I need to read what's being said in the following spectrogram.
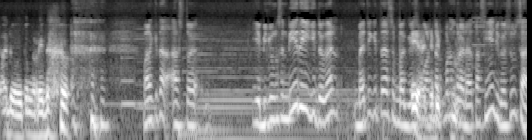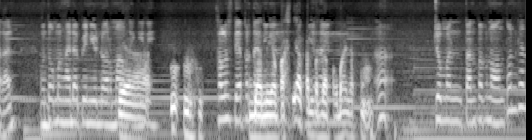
aduh itu ngeri tuh. Malah kita asto ya bingung sendiri gitu kan. Berarti kita sebagai Iya, supporter jadi- pun beradaptasinya juga susah kan untuk menghadapi new normal Ya. kayak gini. Kalau setiap dan pertandingan yang pasti akan berdampak banyak eh, cuman tanpa penonton kan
